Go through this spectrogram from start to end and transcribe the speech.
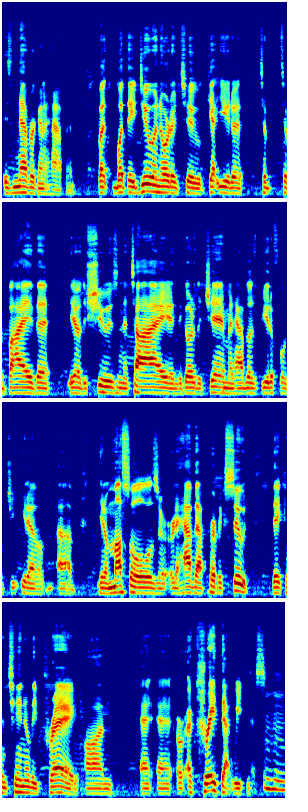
is never going to happen. But what they do in order to get you to to to buy the you know the shoes and the tie and to go to the gym and have those beautiful you know uh, you know muscles or, or to have that perfect suit they continually prey on and, and or uh, create that weakness Mm-hmm.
